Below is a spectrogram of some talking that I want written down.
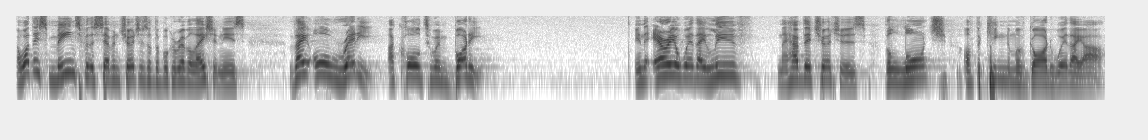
And what this means for the seven churches of the book of Revelation is they already are called to embody in the area where they live and they have their churches the launch of the kingdom of God where they are.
